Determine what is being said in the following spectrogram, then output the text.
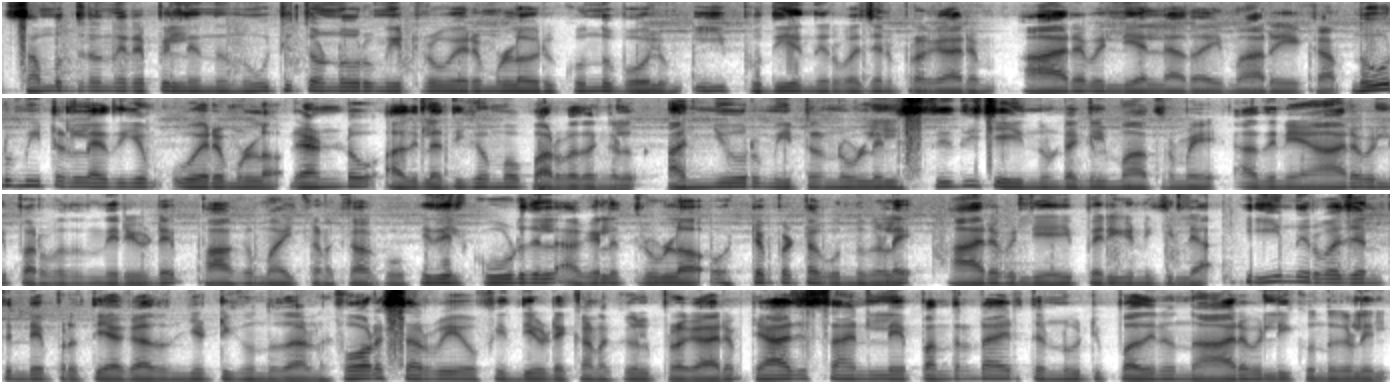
സമുദ്രനിരപ്പിൽ നിന്ന് നൂറ്റി തൊണ്ണൂറ് മീറ്റർ ഉയരമുള്ള ഒരു കുന്നുപോലും ഈ പുതിയ നിർവചന പ്രകാരം ആരവല്ലി അല്ലാതായി മാറിയേക്കാം. നൂറ് മീറ്ററിലധികം ഉയരമുള്ള രണ്ടോ അതിലധികമോ പർവതങ്ങൾ അഞ്ഞൂറ് മീറ്ററിനുള്ളിൽ സ്ഥിതി ചെയ്യുന്നുണ്ടെങ്കിൽ മാത്രമേ അതിനെ ആരവല്ലി പർവതനിരയുടെ ഭാഗമായി കണക്കാക്കൂ. ഇതിൽ കൂടുതൽ അകലത്തിലുള്ള ഒറ്റപ്പെട്ട കുന്നുകളെ ആരവല്ലിയായി പരിഗണിക്കില്ല. ഈ നിർവചനത്തിന്റെ പ്രത്യാഘാതം ഞെട്ടിക്കുന്നതാണ്. ഫോറസ്റ്റ് സർവേ ഓഫ് ഇന്ത്യയുടെ കണക്കുകൾ പ്രകാരം രാജസ്ഥാനിലെ പന്ത്രണ്ടായിരത്തി എണ്ണൂറ്റി പതിനൊന്ന് ആരവല്ലി കുന്നുകളിൽ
